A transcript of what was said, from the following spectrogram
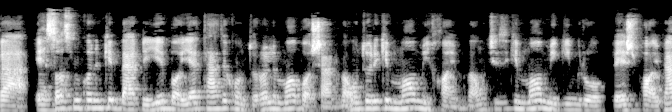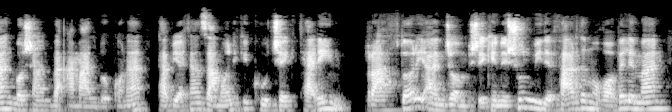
و احساس می‌کنیم که بقیه باید تحت کنترل ما باشن و اونطوری که ما می‌خوایم و اون چیزی که ما میگیم رو بهش پایبند باشن و عمل بکنن طبیعتا زمانی که کوچکترین رفتاری انجام میشه که نشون میده فرد مقابل من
